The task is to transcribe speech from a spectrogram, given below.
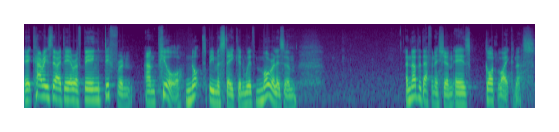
It carries the idea of being different and pure, not to be mistaken with moralism Another definition is godlikeness.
